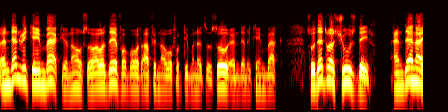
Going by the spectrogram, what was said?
And then we came back, you know. So I was there for about half an hour, 40 minutes or so, and then we came back. So that was Tuesday. And then I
